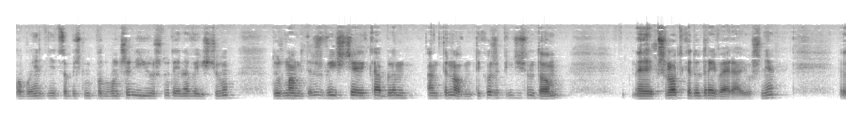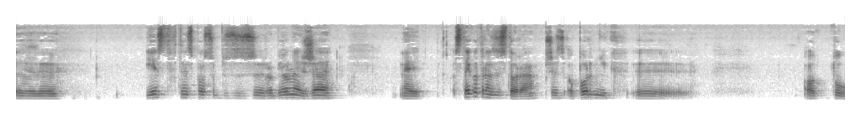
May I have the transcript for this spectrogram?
Obojętnie co byśmy podłączyli już tutaj na wyjściu, to już mamy też wyjście kablem antenowym, tylko że 50 ohm. Yy, Przylotkę do drivera już, nie? Jest w ten sposób zrobione, że z tego tranzystora przez opornik e, o tu,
